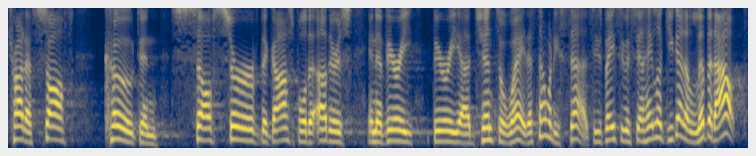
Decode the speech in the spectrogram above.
Try to soft coat and self serve the gospel to others in a very, very uh, gentle way. That's not what he says. He's basically saying, hey, look, you got to live it out.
